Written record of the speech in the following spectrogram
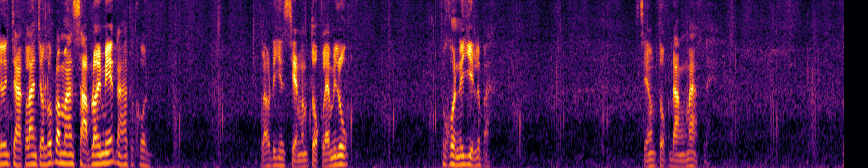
เดินจากลานจอดรถประมาณ 300 เมตรนะฮะทุกคน เราได้ยินเสียงน้ำตกแล้วไม่รู้ทุกคนได้ยินหรือเปล่า เสียงน้ำตกดังมากเลยดู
